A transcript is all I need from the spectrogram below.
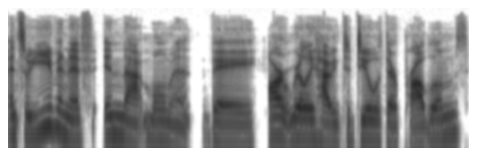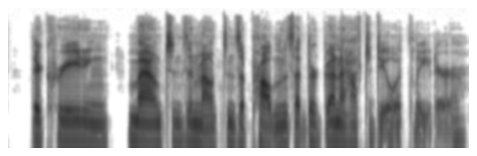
And so, even if in that moment they aren't really having to deal with their problems, they're creating mountains and mountains of problems that they're going to have to deal with later.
